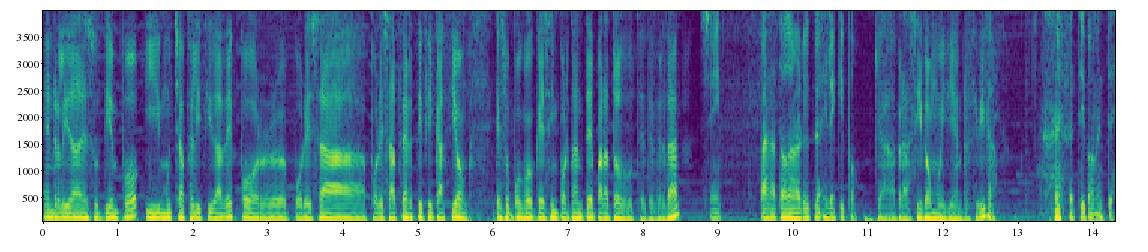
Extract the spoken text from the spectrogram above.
en realidad de su tiempo, y muchas felicidades por, por, esa, por esa certificación, que supongo que es importante para todos ustedes, ¿verdad? Sí, para todo el equipo. Que habrá sido muy bien recibida. Efectivamente.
